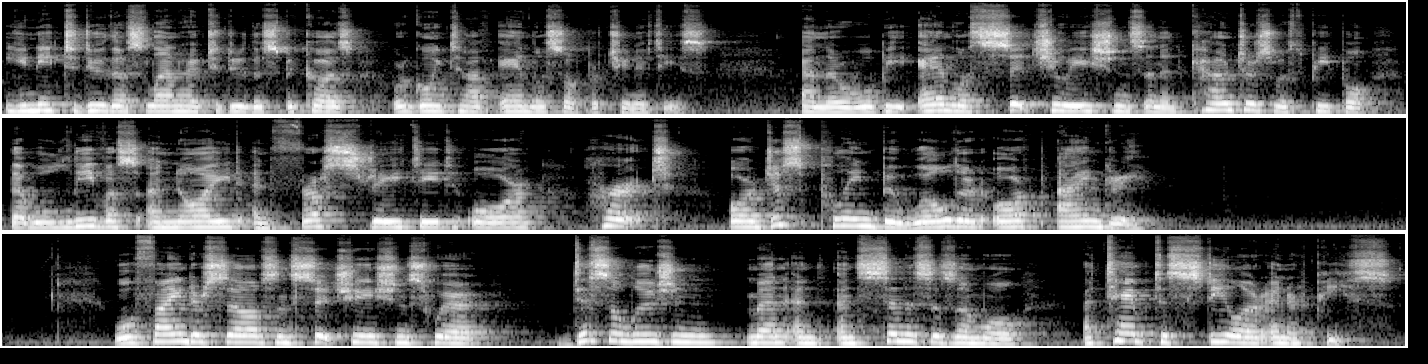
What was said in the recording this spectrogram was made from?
you need to do this, learn how to do this because we're going to have endless opportunities. And there will be endless situations and encounters with people that will leave us annoyed and frustrated or hurt or just plain bewildered or angry. We'll find ourselves in situations where disillusionment and, and cynicism will attempt to steal our inner peace.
